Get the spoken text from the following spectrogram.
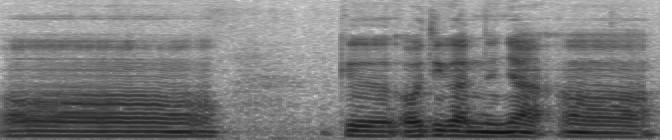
어, 그 어디 갔느냐? 어,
